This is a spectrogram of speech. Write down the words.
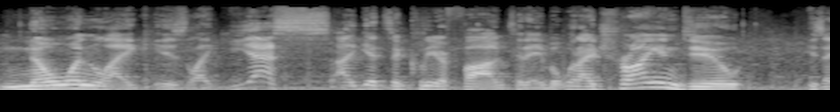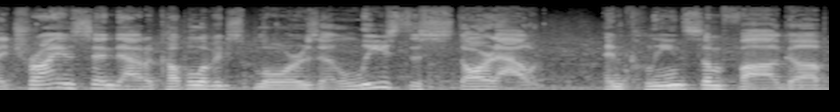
No one like is like, yes, I get to clear fog today. But what I try and do is I try and send out a couple of explorers at least to start out and clean some fog up.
